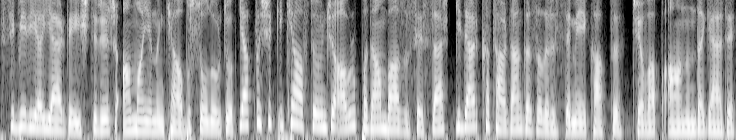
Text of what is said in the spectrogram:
Sibirya yer değiştirir, Almanya'nın kabusu olurdu. Yaklaşık iki hafta önce Avrupa'dan bazı sesler gider Katar'dan gaz alırız demeye kalktı. Cevap anında geldi.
